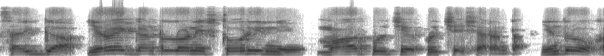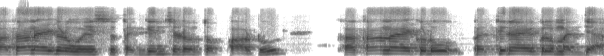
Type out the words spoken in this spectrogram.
సరిగ్గా ఇరవై గంటల్లోనే స్టోరీని మార్పులు చేర్పులు చేశారంట. ఇందులో కథానాయకుడు వయస్సు తగ్గించడంతో పాటు కథానాయకుడు ప్రతి నాయకుల మధ్య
